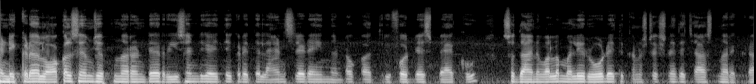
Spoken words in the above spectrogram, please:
అండ్ ఇక్కడ లోకల్స్ ఏం చెప్తున్నారంటే రీసెంట్గా అయితే ఇక్కడైతే ల్యాండ్ స్లైడ్ అయిందంట ఒక three four days back. So దానివల్ల మళ్ళీ రోడ్ అయితే కన్స్ట్రక్షన్ అయితే చేస్తున్నారు ఇక్కడ.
